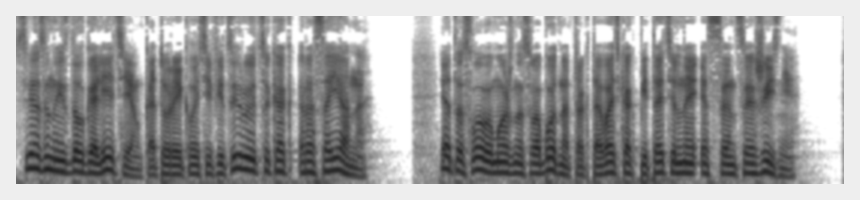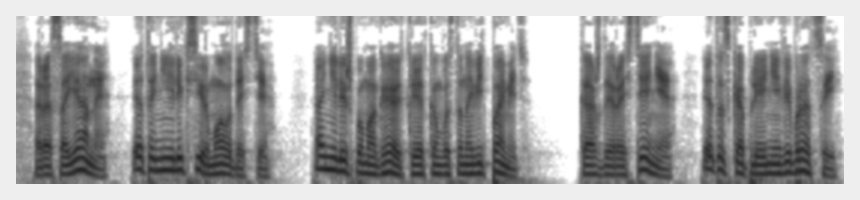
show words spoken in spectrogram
связанные с долголетием, которые классифицируются как расаяна. Это слово можно свободно трактовать как питательная эссенция жизни. Расаяны это не эликсир молодости. Они лишь помогают клеткам восстановить память. Каждое растение – это скопление вибраций,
